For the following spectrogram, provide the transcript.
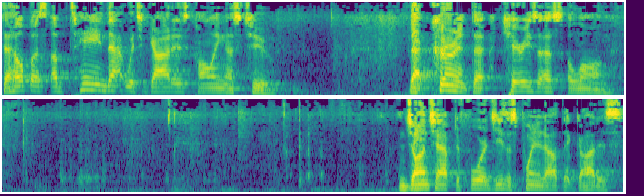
to help us obtain that which God is calling us to. That current that carries us along. In John chapter 4, Jesus pointed out that God is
